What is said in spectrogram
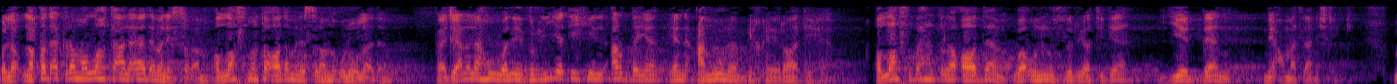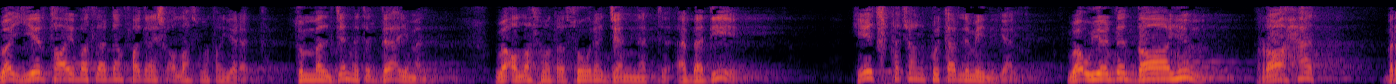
laqad akram alloh taala adam alayhissalom. Alloh subhana taolo odam alayhissalomni ulug'ladi. Alloh subhana taolo odam va uning zurriyotiga yerdan ne'matlanishlik va yer toibatlardan foydalanishni alloh subhana taolo yaratdi. Tummal jannati daiman va alloh subhana taolo so'ngra jannatni abadiy hech qachon ko'tarilmaydigan va u yerda doim rohat bir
